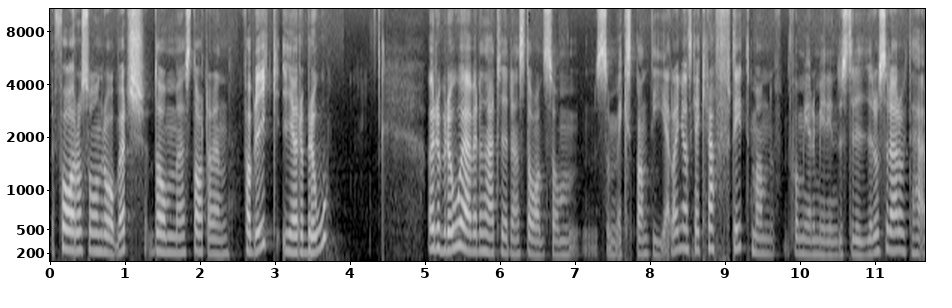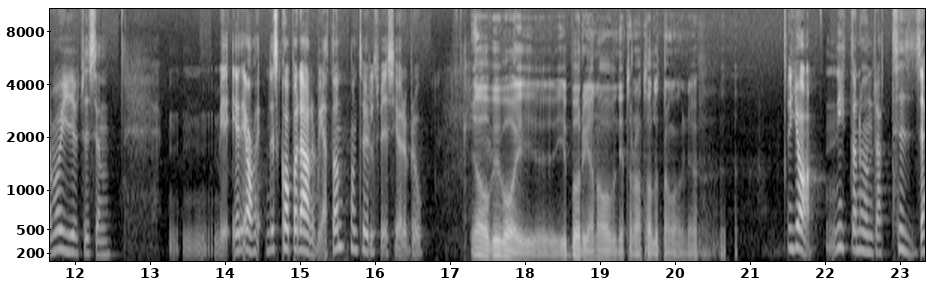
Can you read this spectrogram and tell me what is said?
far och son Roberts, de startar en fabrik i Örebro. Örebro är vid den här tiden en stad som, som expanderar ganska kraftigt. Man får mer och mer industrier och sådär. Och det här var ju givetvis en... Ja, det skapade arbeten naturligtvis i Örebro. Ja, vi var i, i början av 1900-talet någon gång nu. Ja, 1910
